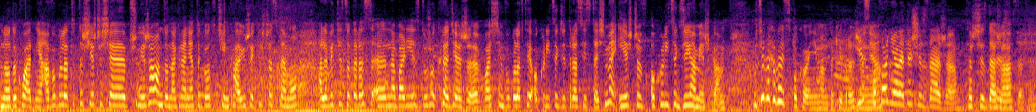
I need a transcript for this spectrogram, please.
No dokładnie, a w ogóle to też jeszcze się przymierzałam do nagrania tego odcinka już jakiś czas temu, ale wiecie co, teraz e, na Bali jest dużo kradzieży, właśnie w ogóle w tej okolicy, gdzie teraz jesteśmy i jeszcze w okolicy, gdzie ja mieszkam. U Ciebie chyba jest spokojnie, mam takie Jest wrażenie. spokojnie, ale też się zdarza. Też się zdarza. Też się zdarza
